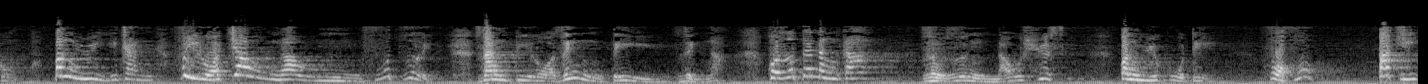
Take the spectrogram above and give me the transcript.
公。本于一战，非落骄傲无夫之类，人比落人对人啊！可是得人家，若是闹学生，本于古代，夫妇大忌，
